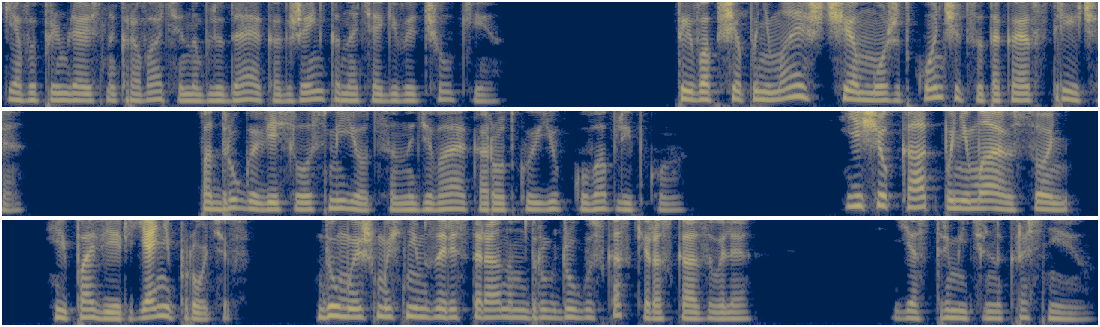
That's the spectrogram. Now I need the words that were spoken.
Я выпрямляюсь на кровати, наблюдая, как Женька натягивает чулки. «Ты вообще понимаешь, чем может кончиться такая встреча?» Подруга весело смеется, надевая короткую юбку в облипку. «Еще как понимаю, Сонь. И поверь, я не против. Думаешь, мы с ним за рестораном друг другу сказки рассказывали?» Я стремительно краснею.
